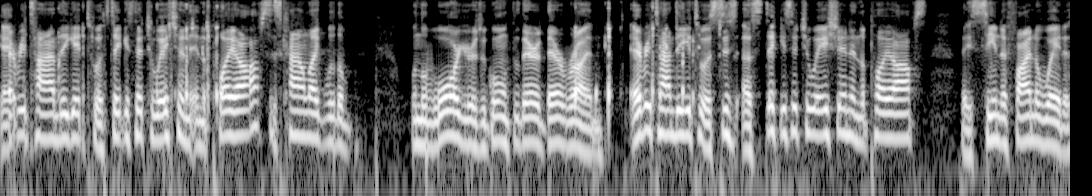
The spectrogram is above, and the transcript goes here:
every time they get to a sticky situation in the playoffs, it's kind of like with the when the Warriors are going through their their run. Every time they get to a, a sticky situation in the playoffs, they seem to find a way to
